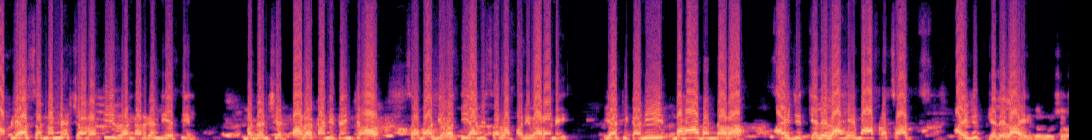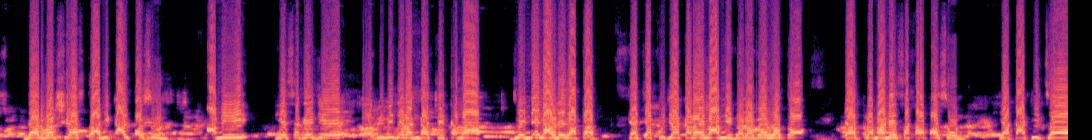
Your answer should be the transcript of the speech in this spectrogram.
आपल्या संगमनेर शहरातील रंगारगल्ली येथील मदन शेठ पारख आणि त्यांच्या सौभाग्यवती आणि सर्व परिवाराने या ठिकाणी महाभंडारा आयोजित केलेला आहे महाप्रसाद आयोजित केलेला आहे. दरवर्षी असतो आणि कालपासून आम्ही हे सगळे जे विविध रंगाचे त्याला झेंडे लावले जातात. त्याच्या पूजा करायला आम्ही घरोघर होतो. त्याचप्रमाणे सकाळपासून या काठीचं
